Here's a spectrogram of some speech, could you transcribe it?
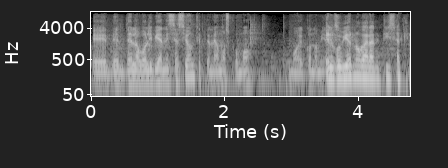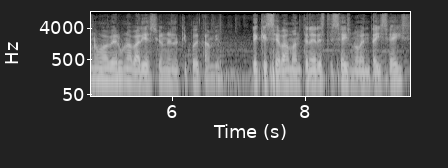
de, la bolivianización que tenemos como, como economía. ¿El gobierno garantiza que no va a haber una variación en el tipo de cambio? de que se va a mantener este 696?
